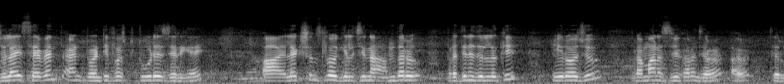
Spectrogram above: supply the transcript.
July seventh and twenty first two days జరిగాయి. ఆ ఎలక్షన్స్లో గెలిచిన అందరూ ప్రతినిధులకి ఈరోజు ప్రమాణ స్వీకారం జరుగుతుంది.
